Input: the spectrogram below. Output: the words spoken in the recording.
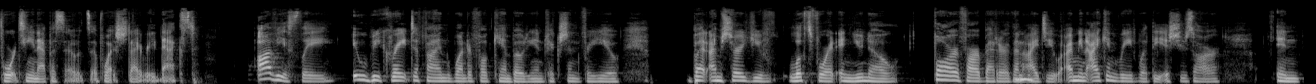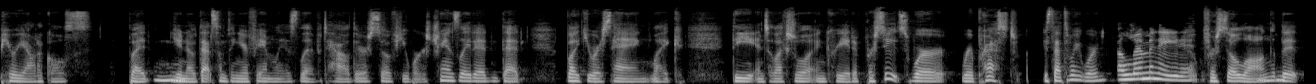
14 episodes of what should i read next. Obviously it would be great to find wonderful cambodian fiction for you but i'm sure you've looked for it and you know far, far better than mm. I do. I mean, I can read what the issues are in periodicals, but mm. you know, that's something your family has lived, how there's so few works translated that, like you were saying, like the intellectual and creative pursuits were repressed. Is that the right word? Eliminated. For so long mm-hmm. that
